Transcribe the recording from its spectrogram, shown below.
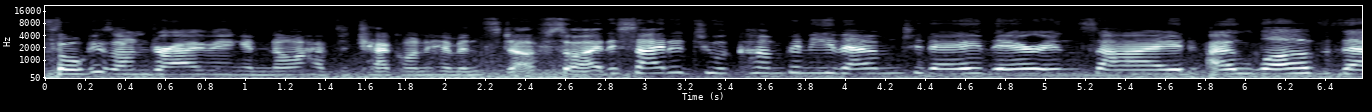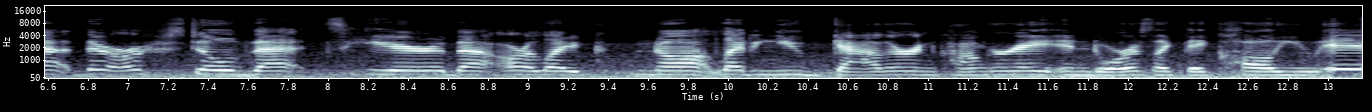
focus on driving and not have to check on him and stuff. So I decided to accompany them today. They're inside. I love that there are still vets here that are like not letting you gather and congregate indoors like they call you in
